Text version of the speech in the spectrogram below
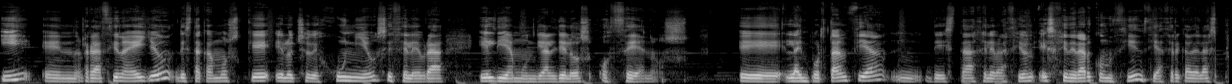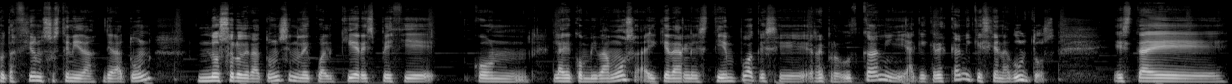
Y en relación a ello, destacamos que el 8 de junio se celebra el Día Mundial de los Océanos. Eh, la importancia de esta celebración es generar conciencia acerca de la explotación sostenida del atún, no solo del atún, sino de cualquier especie con la que convivamos. Hay que darles tiempo a que se reproduzcan y a que crezcan y que sean adultos. Esta, eh,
